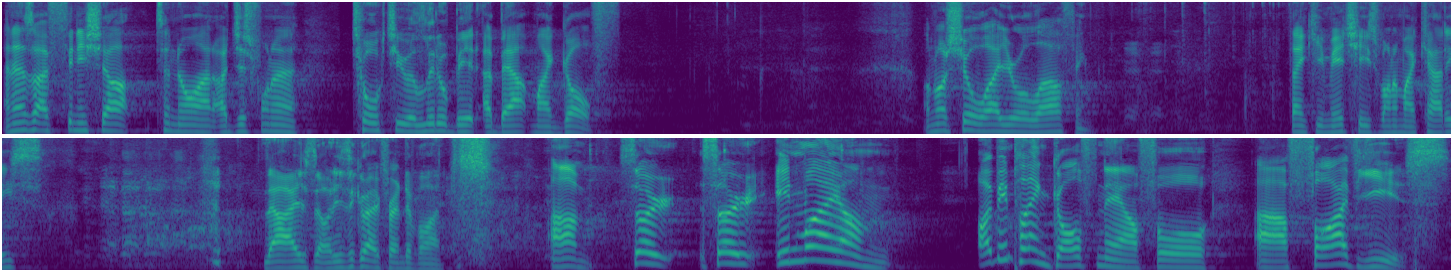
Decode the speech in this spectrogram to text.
And as I finish up tonight, I just want to talk to you a little bit about my golf. I'm not sure why you're all laughing. Thank you, Mitch. He's one of my caddies. no, he's not. He's a great friend of mine. Um, so, so in my, um, I've been playing golf now for uh, five years.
